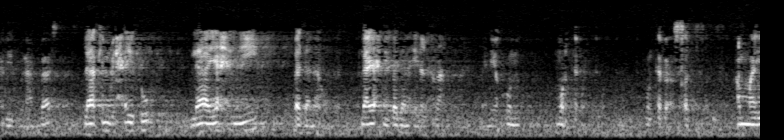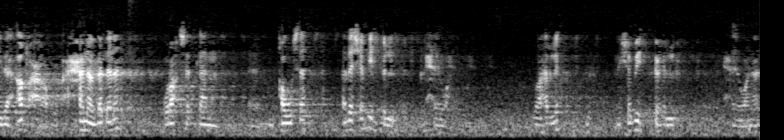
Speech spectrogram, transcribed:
حديث ابن عباس لكن بحيث لا يحني بدنه لا يحني بدنه إلى الأمام يعني يكون مرتفع مرتفع الصدر أما إذا أقع وحنى بدنه ورأسه كان مقوسة هذا شبيه بالحيوان. ظاهر لك؟ شبيه فعل الحيوانات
